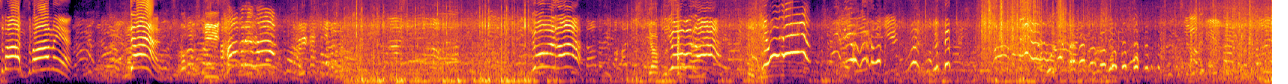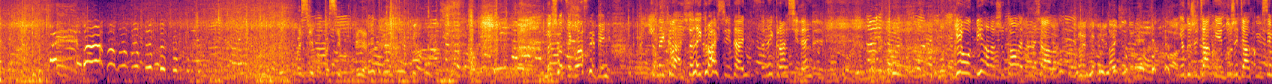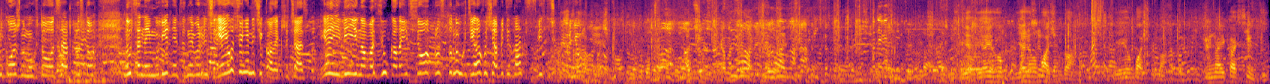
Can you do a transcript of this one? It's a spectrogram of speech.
Звак з вами! Де? Пропустіть! Гавриленко! Юра! Юра! Юра! Спасибо, спасибо. Привет. Ну що, це класний день. Це найкращий. Це найкращий день. Це найкращий день. Я його бігала, шукала, кричала. Я дуже дякую, я дуже дякую всім кожному, хто це просто ну це неймовірні, це неймовірніше. Я його сьогодні не чекала, якщо чесно. Я і вії навазюкала і все. Просто ну хотіла хоча б дізнатися звісточку про нього. Я, я, його, я його бачив, так. Да. Я його бачив, так. Да. Він на ІК-7.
